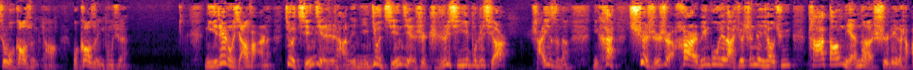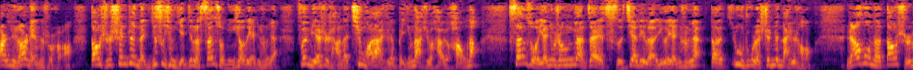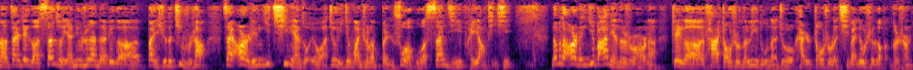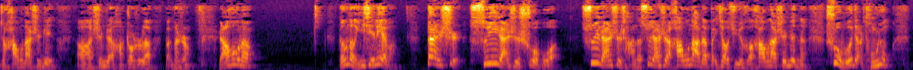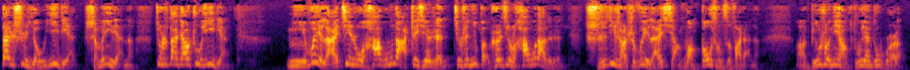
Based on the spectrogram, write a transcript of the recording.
就是我告诉你哈，我告诉你同学，你这种想法呢，就仅仅是啥呢？你就仅仅是知其一不知其二。啥意思呢？你看，确实是哈尔滨工业大学深圳校区，它当年呢是这个啥？二零零二年的时候啊，当时深圳呢一次性引进了三所名校的研究生院，分别是啥呢？清华大学、北京大学还有哈工大，三所研究生院在此建立了一个研究生院的，入驻了深圳大学城。然后呢，当时呢，在这个三所研究生院的这个办学的基础上，在二零一七年左右啊，就已经完成了本硕博三级培养体系。那么到二零一八年的时候呢，这个他招生的力度呢就开始招收了七百六十个本科生，就哈工大深圳啊，深圳哈招收了本科生，然后呢，等等一系列嘛。但是虽然是硕博，虽然是啥呢？虽然是哈工大的本校区和哈工大深圳呢硕博点通用，但是有一点什么一点呢？就是大家要注意一点。你未来进入哈工大这些人，就是你本科进入哈工大的人，实际上是未来想往高层次发展的，啊，比如说你想读研读博了，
